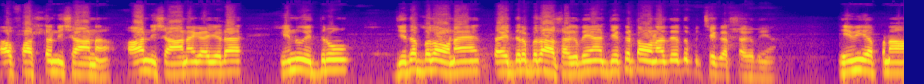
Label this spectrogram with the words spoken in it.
ਆ ਫਸਟ ਨਿਸ਼ਾਨ, ਆ ਆਹ ਨਿਸ਼ਾਨ ਹੈਗਾ ਜਿਹੜਾ ਇਹਨੂੰ ਇਧਰੋਂ ਜੇ ਤਾਂ ਵਧਾਉਣਾ ਹੈ, ਤਾਂ ਇੱਧਰ ਵਧਾ ਸਕਦੇ ਆ, ਜੇ ਘਟਾਉਣਾ ਤੇ ਇਹ ਪਿੱਛੇ ਕਰ ਸਕਦੇ ਆ। ਇਹ ਵੀ ਆਪਣਾ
